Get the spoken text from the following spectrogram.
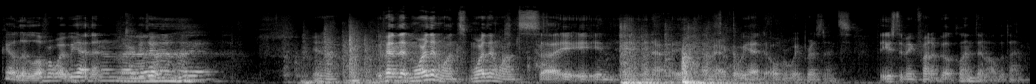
Okay, a little overweight. We had that in America too. You know, we've had that more than once. More than once uh, in in, in, uh, in America, we had overweight presidents. They used to make fun of Bill Clinton all the time,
